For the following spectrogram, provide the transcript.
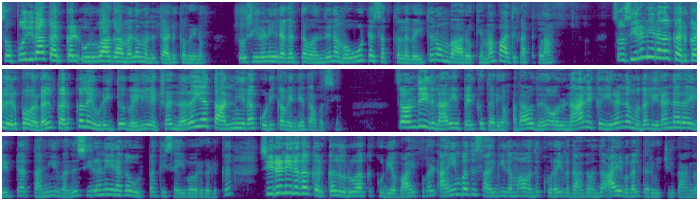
ஸோ புதிதாக கற்கள் உருவாகாமலும் வந்து தடுக்க வேணும். ஸோ சிறுநீரகத்தை வந்து நம்ம ஊட்டச்சத்துக்களை வைத்து ரொம்ப ஆரோக்கியமாக பாதுகாத்துக்கலாம். ஸோ சிறுநீரக கற்கள் இருப்பவர்கள் கற்களை உடைத்து வெளியேற்ற நிறைய தண்ணீரை குடிக்க வேண்டியது அவசியம். ஸோ வந்து இது நிறைய பேருக்கு தெரியும். அதாவது ஒரு நாளைக்கு இரண்டு முதல் இரண்டரை லிட்டர் தண்ணீர் வந்து சிறுநீரக உற்பத்தி செய்பவர்களுக்கு சிறுநீரக கற்கள் உருவாக்கக்கூடிய வாய்ப்புகள் ஐம்பது சதவீதமாக வந்து குறைவதாக வந்து ஆய்வுகள் தெரிவிச்சிருக்காங்க.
